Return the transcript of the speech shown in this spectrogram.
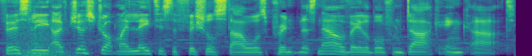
Firstly, I've just dropped my latest official Star Wars print that's now available from Dark Ink Art.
